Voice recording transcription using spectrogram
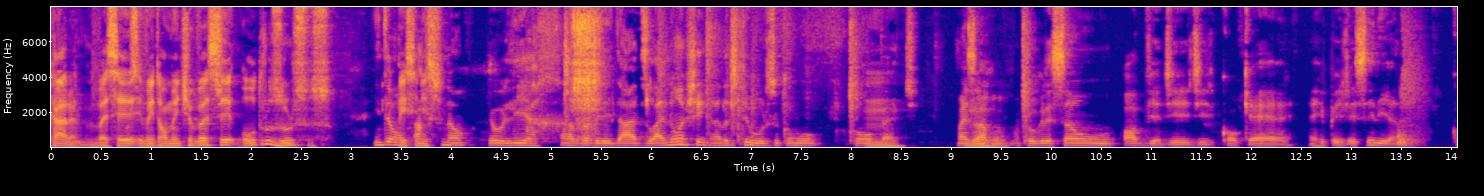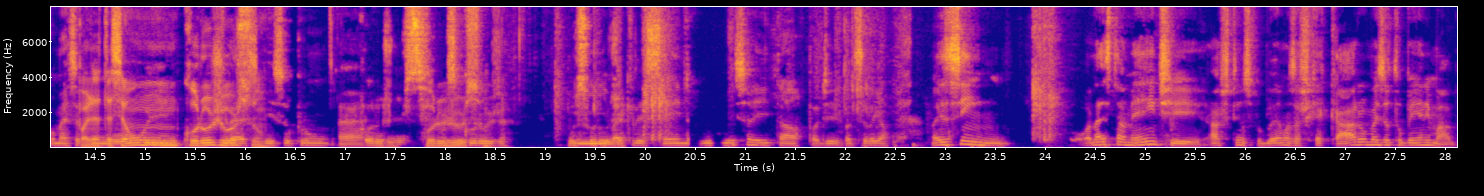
Cara, vai ser, Você- eventualmente vai ser outros ursos. Então, Pense acho nisso. que não. Eu li a- as habilidades lá e não achei nada de ter urso como, como Hum. pet. Mas a, Uhum. a progressão óbvia de, de qualquer RPG seria, né? Começa Pode com até um ser um corujo urso. isso pra um. É, Coruja. Corujo urso urso. coruja. Urso coruja. vai crescendo, isso aí e tal. Pode, pode ser legal. Mas assim, honestamente, acho que tem uns problemas, acho que é caro, mas eu tô bem animado.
